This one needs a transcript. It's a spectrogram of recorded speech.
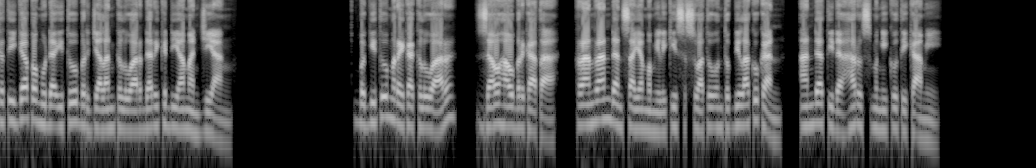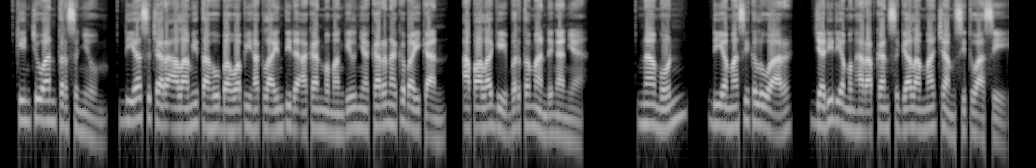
Ketiga pemuda itu berjalan keluar dari kediaman Jiang. Begitu mereka keluar, Zhao Hao berkata, Ran-Ran dan saya memiliki sesuatu untuk dilakukan, Anda tidak harus mengikuti kami. Kincuan tersenyum. Dia secara alami tahu bahwa pihak lain tidak akan memanggilnya karena kebaikan, apalagi berteman dengannya. Namun, dia masih keluar, jadi dia mengharapkan segala macam situasi.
